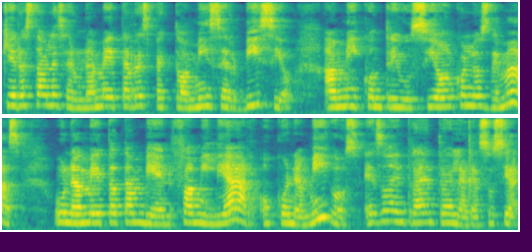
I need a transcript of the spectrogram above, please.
quiero establecer una meta respecto a mi servicio, a mi contribución con los demás, una meta también familiar o con amigos. Eso entra dentro del área social.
